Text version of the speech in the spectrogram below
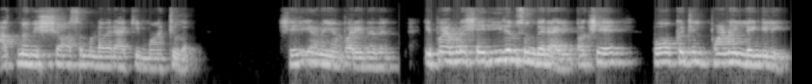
ആത്മവിശ്വാസമുള്ളവരാക്കി മാറ്റുക. ശരിയാണ് ഞാൻ പറയുന്നത്. ഇപ്പൊ നമ്മുടെ ശരീരം സുന്ദരായി. പക്ഷേ പോക്കറ്റിൽ പണം ഇല്ലെങ്കിൽ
